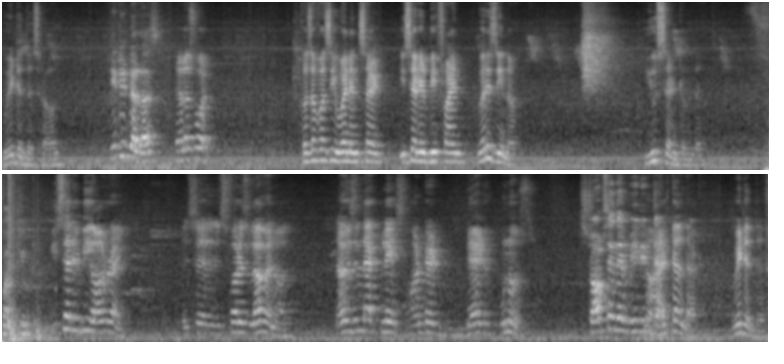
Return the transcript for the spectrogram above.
We did this, Rahul. He did tell us. Tell us what? Because of us, he went inside. He said he'll be fine. Where is he now? You sent him there. Fuck you. You said he'll be alright. It's, uh, it's for his love and all. Now he's in that place, haunted, dead, who knows? Stop saying that we did No, I'll that. tell that. We did this.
